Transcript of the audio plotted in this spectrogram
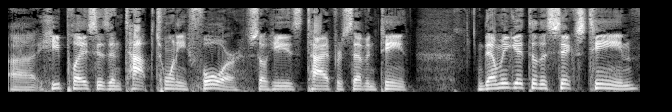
Uh, he places in top 24, so he's tied for 17th. Then we get to the 16,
